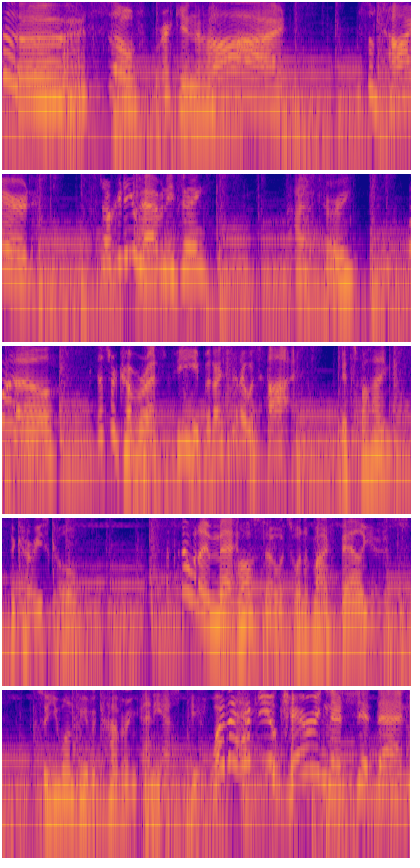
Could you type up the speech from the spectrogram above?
Ugh, it's so freaking hot. I'm so tired. Joker, do you have anything? I have curry. Well, it does recover SP, but I said it was hot. It's fine. The curry's cold. That's not what I meant. Also, it's one of my failures, so you won't be recovering any SP. Why the heck are you carrying this shit then?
